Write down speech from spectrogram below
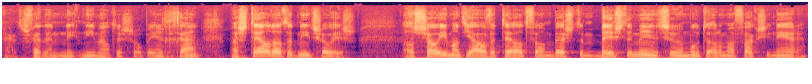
ja, het is verder ni- niemand is erop ingegaan. Maar stel dat het niet zo is. Als zo iemand jou vertelt van... Beste, beste mensen, we moeten allemaal vaccineren.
